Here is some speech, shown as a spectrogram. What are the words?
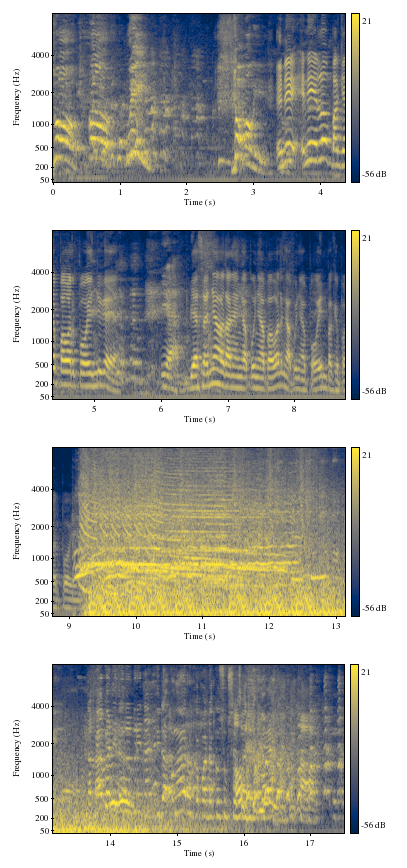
Jokowi. Jokowi. ini ini lo pakai PowerPoint juga ya? Iya. Biasanya orang yang nggak punya power nggak punya poin pakai PowerPoint. Tapi apa nih beritanya? Tidak pengaruh kepada kesuksesan Oh, Jokowi.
